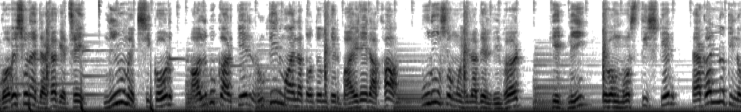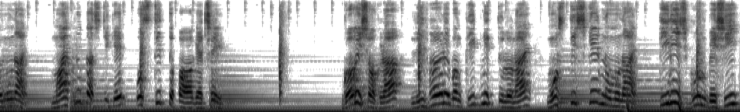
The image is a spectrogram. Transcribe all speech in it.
গবেষণায় দেখা গেছে, নিউ মেক্সিকোর আলবুকার্কের রুটিন ময়নাতদন্তের বাইরে রাখা পুরুষ ও মহিলাদের লিভার, কিডনি এবং মস্তিষ্কের একান্নটি নমুনায় মাইক্রোপ্লাস্টিকের অস্তিত্ব পাওয়া গেছে। গবেষকরা লিভার এবং কিডনির তুলনায় মস্তিষ্কের নমুনায় তিরিশ গুণ বেশি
